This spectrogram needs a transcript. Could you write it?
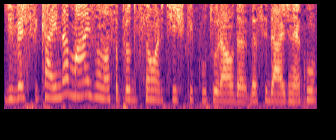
diversificar ainda mais a nossa produção artística e cultural da, da cidade, né? Com,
